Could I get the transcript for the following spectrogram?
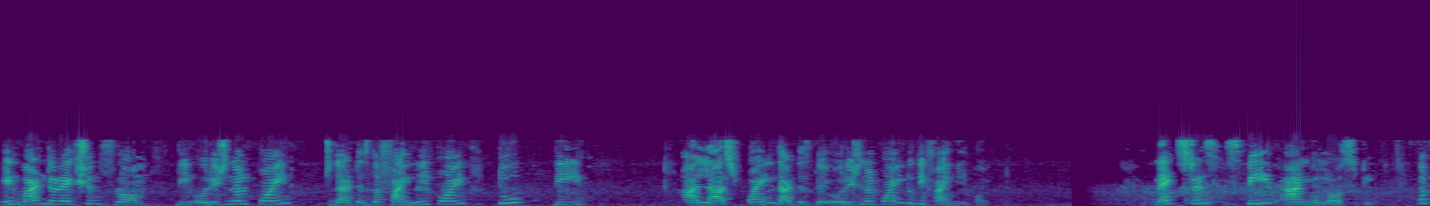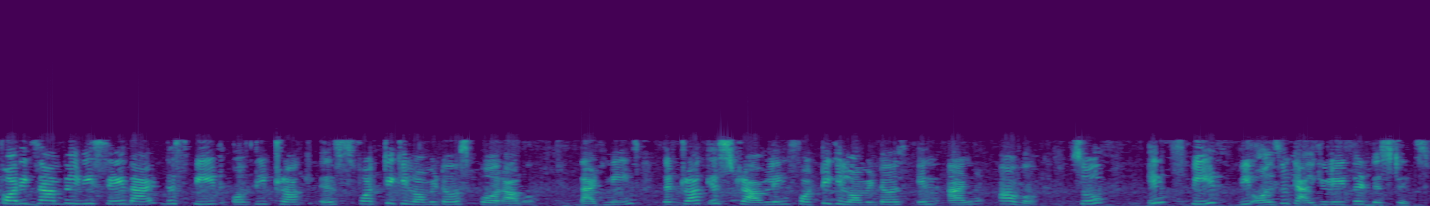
in one direction from the original point that is the final point to the our last point that is the original point to the final point. Next is speed and velocity. So for example, we say that the speed of the truck is 40 kilometers per hour. That means the truck is traveling 40 kilometers in an hour. So in speed, we also calculate the distance.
